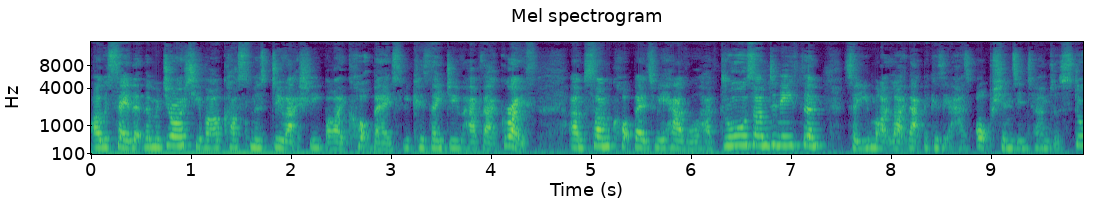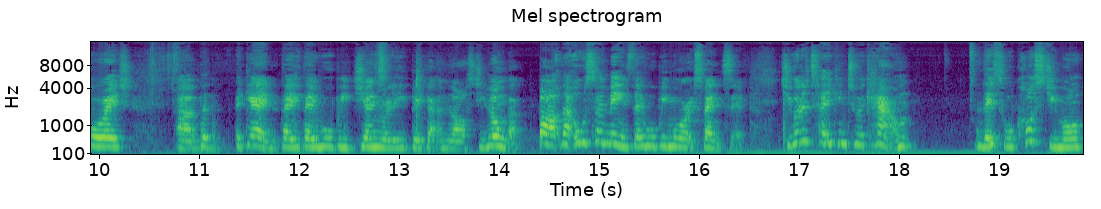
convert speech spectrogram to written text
I would say that the majority of our customers do actually buy cot beds because they do have that growth. Um, some cot beds we have will have drawers underneath them, so you might like that because it has options in terms of storage. Um, but again, they, they will be generally bigger and last you longer. But that also means they will be more expensive. So you've got to take into account this will cost you more,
